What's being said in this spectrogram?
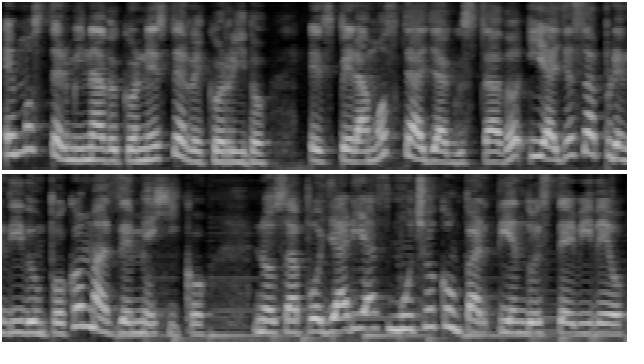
Hemos terminado con este recorrido. Esperamos te haya gustado y hayas aprendido un poco más de México. Nos apoyarías mucho compartiendo este video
